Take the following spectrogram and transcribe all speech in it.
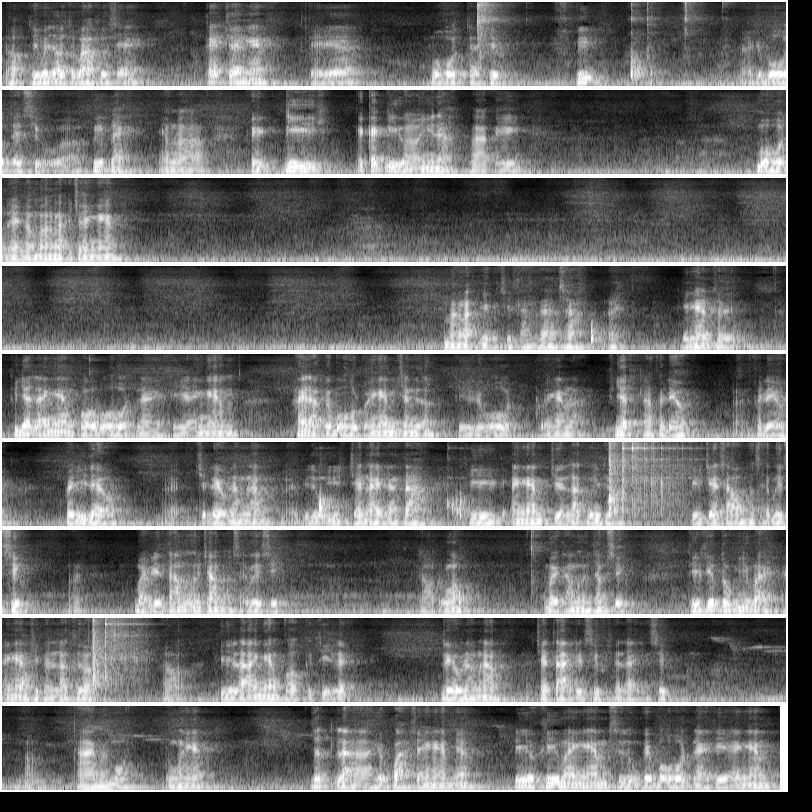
đó thì bây giờ tôi vào tôi sẽ test cho anh em cái à, bộ hột tài xỉu vip. Đấy, cái bộ tài xỉu à, vip này em là cái đi cái cách đi của nó như nào và cái bộ hột này nó mang lại cho anh em. Mang lại những cái chiến thắng ra làm sao? Đây, thì anh em thấy, thứ nhất là anh em có bộ hột này thì anh em, hay là cái bộ hột của anh em đi chăng nữa, thì cái bộ hột của anh em là, thứ nhất là phải đều phải đều, phải đi đều. Đấy, chạy đều 5 năm. Đấy, ví dụ như chén này đang tài thì anh em chuyển lắc bình thường thì chén sau nó sẽ về xỉu. Đấy, 7 đến 80 phần trăm nó sẽ về xỉu. Đó đúng không? 7 80 phần trăm xỉu. Thì tiếp tục như vậy anh em chỉ cần lắc thường đó thì là anh em có cái tỷ lệ đều 5 năm. Chén tài chén xỉu chén tài chén xỉu. Đó, tài 11 đúng không anh em? Rất là hiệu quả cho anh em nhé thì khi mà anh em sử dụng cái bộ hột này thì anh em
